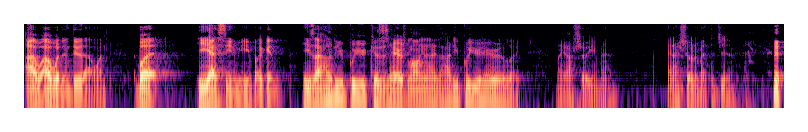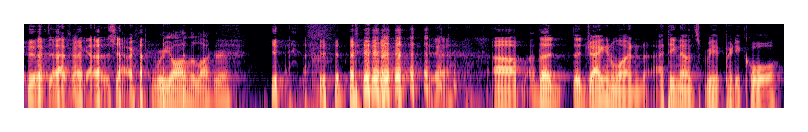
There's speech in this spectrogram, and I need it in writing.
I I wouldn't do that one, but he has seen me fucking. He's like, how do you put your? Because his hair's long, and I was like, how do you put your hair? Like, I'm like I'll show you, man. And I showed him at the gym after, after I got out of the shower. Were you all in the locker room? Yeah, uh, the the dragon one, I think that one's pre- pretty cool.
